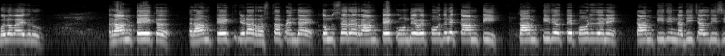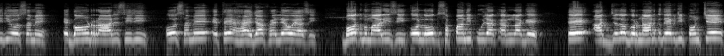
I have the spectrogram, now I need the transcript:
ਬੋਲੋ ਵਾਹਿਗੁਰੂ। ਰਾਮਟੇਕ ਰਾਮਟੇਕ ਜਿਹੜਾ ਰਸਤਾ ਪੈਂਦਾ ਹੈ। ਤੁਮਸਰ ਰਾਮਟੇਕ ਹੁੰਦੇ ਹੋਏ ਪਹੁੰਚਦੇ ਨੇ ਕਾਮਟੀ। ਕਾਮਟੀ ਦੇ ਉੱਤੇ ਪਹੁੰਚਦੇ ਨੇ। ਕਾਮਟੀ ਦੀ ਨਦੀ ਚੱਲਦੀ ਸੀ ਜੀ ਉਸ ਸਮੇਂ। ਇਹ ਗੌਂਡ ਰਾਜ ਸੀ ਜੀ। ਉਸ ਸਮੇਂ ਇੱਥੇ ਹੈਜਾ ਫੈਲਿਆ ਹੋਇਆ ਸੀ। ਬਹੁਤ ਬਿਮਾਰੀ ਸੀ। ਉਹ ਲੋਕ ਸੱਪਾਂ ਦੀ ਪੂਜਾ ਕਰਨ ਲੱਗੇ ਤੇ ਅੱਜ ਜਦੋਂ ਗੁਰੂ ਨਾਨਕ ਦੇਵ ਜੀ ਪਹੁੰਚੇ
